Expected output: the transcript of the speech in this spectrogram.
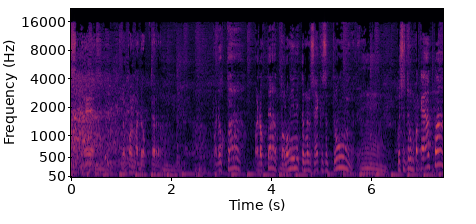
stres. Telepon sama dokter. Pak dokter, Pak dokter, tolong ini teman saya kesetrum. Hmm. Kesetrum pakai apa?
